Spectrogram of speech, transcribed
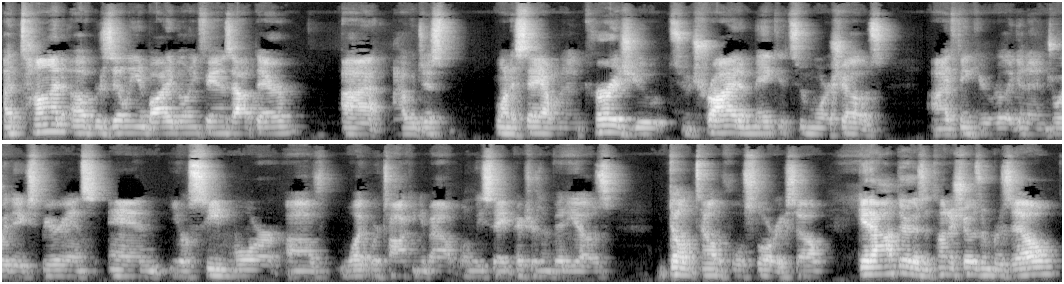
a ton of Brazilian bodybuilding fans out there. Uh, I would just want to say I want to encourage you to try to make it to more shows. I think you're really going to enjoy the experience and you'll see more of what we're talking about when we say pictures and videos don't tell the full story. So get out there. There's a ton of shows in Brazil.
